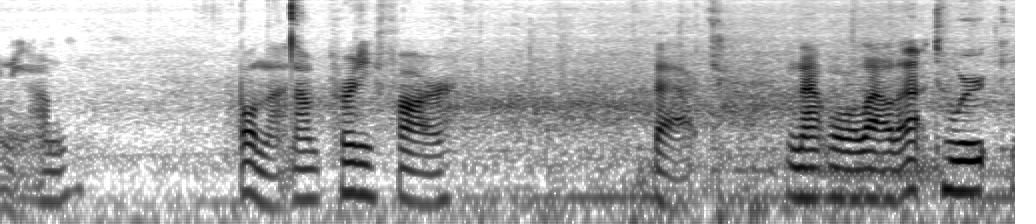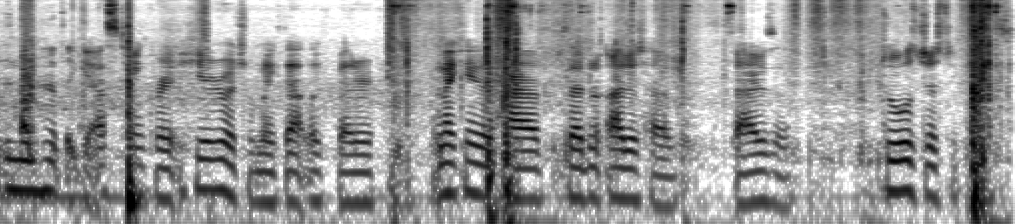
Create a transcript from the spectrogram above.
I mean I'm holding that and I'm pretty far back. And that will allow that to work and then have the gas tank right here which will make that look better. And I can just have I just have bags of tools just in case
